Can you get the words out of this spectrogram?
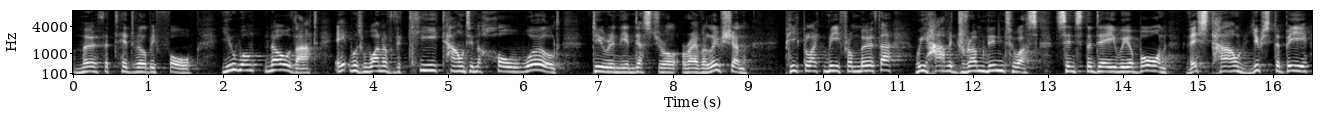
Merthyr Tydfil before, you won't know that it was one of the key towns in the whole world during the Industrial Revolution People like me from Merthyr, we have it drummed into us since the day we were born. This town used to be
